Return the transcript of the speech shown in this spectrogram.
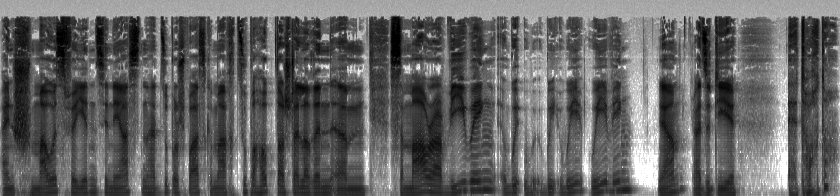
ein Schmaus für jeden Cineasten, hat super Spaß gemacht, super Hauptdarstellerin ähm, Samara Weaving, We- We- We- Weaving, ja, also die äh, Tochter,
